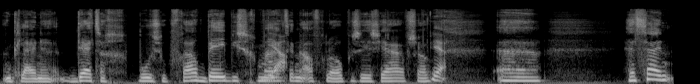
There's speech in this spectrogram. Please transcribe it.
een kleine 30 boerzoekvrouw baby's gemaakt... Ja. in de afgelopen zes jaar of zo. Ja. Eh, het zijn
